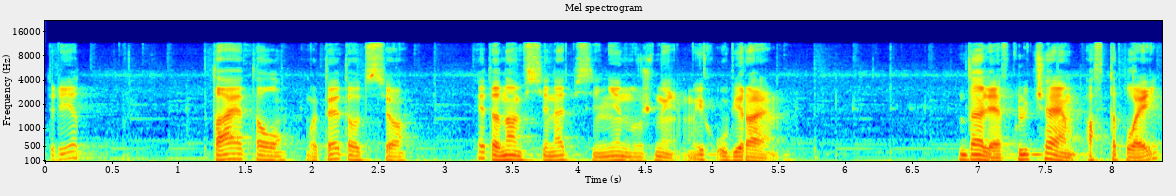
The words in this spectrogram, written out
портрет, title, вот это вот все. Это нам все надписи не нужны, мы их убираем. Далее включаем автоплей.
